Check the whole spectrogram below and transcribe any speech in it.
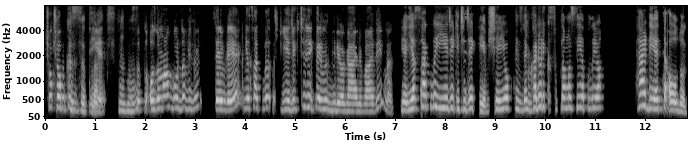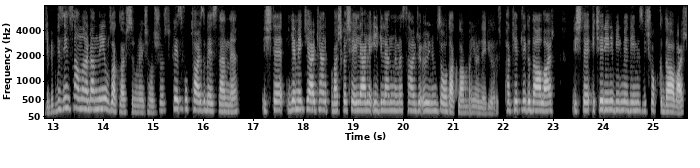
çok, Çok kısıtlı. diyet. Hı hı. Kısıtlı. O zaman burada bizim devreye yasaklı yiyecek içeceklerimiz giriyor galiba değil mi? Ya yasaklı yiyecek içecek diye bir şey yok Hı bizde. hı. Kalori kısıtlaması yapılıyor. Her diyette olduğu gibi biz insanlardan neyi uzaklaştırmaya çalışıyoruz? Fast food tarzı beslenme, işte yemek yerken başka şeylerle ilgilenmeme, sadece öğünümüze odaklanmayı öneriyoruz. Paketli gıdalar, işte içeriğini bilmediğimiz birçok gıda var,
